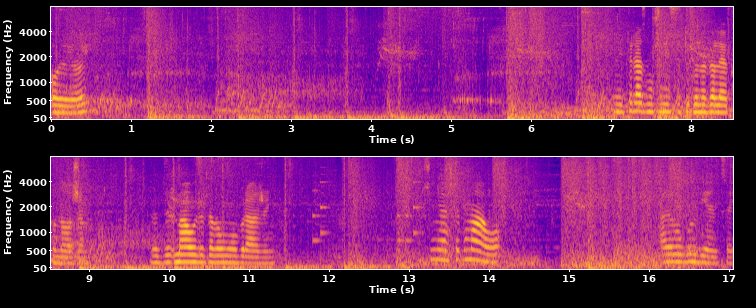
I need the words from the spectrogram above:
Oj, oj, oj. No i teraz muszę niestety go na daleko nożem. No, mało zadawał mu obrażeń. Czy nie aż tak mało? Ale mógłbym więcej.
